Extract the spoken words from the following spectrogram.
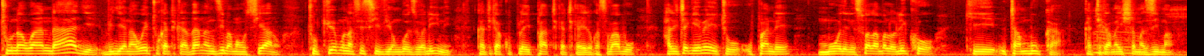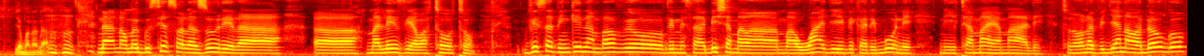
tunawaandaaje vijana wetu katika dhana nzima mahusiano, tukiwemo na sisi viongozi wa dini katika kuplay part katika hilo, kwa sababu halitegemei tu upande mmoja, ni swala ambalo liko kimtambuka katika mm -hmm. maisha mazima ya mwanadamu mm -hmm. na, na umegusia swala zuri la uh, malezi ya watoto. Visa vingine ambavyo vimesababisha mauaji hivi karibuni ni tamaa ya mali. Tunaona vijana wadogo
